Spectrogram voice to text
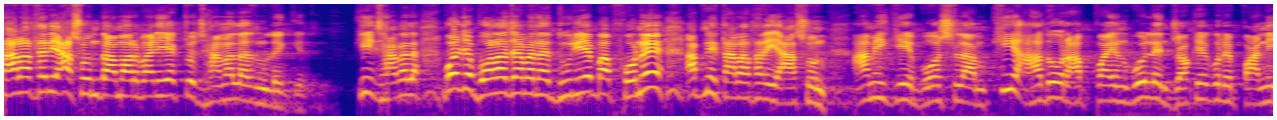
তাড়াতাড়ি আসুন তো, আমার বাড়ি একটু ঝামেলা লেগে, কি ঝামেলা? বলছে, বলা যাবে না, দূরে বা ফোনে আপনি তাড়াতাড়ি আসুন। আমি গিয়ে বসলাম, কি আদর আপ্যায়ন বললেন, জকে করে পানি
